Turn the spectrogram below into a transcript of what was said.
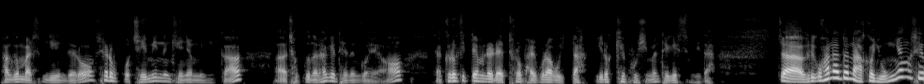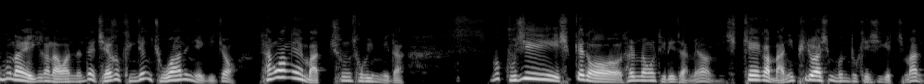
방금 말씀드린 대로 새롭고 재미있는 개념이니까 아, 접근을 하게 되는 거예요. 자, 그렇기 때문에 레트로 발굴하고 있다. 이렇게 보시면 되겠습니다. 자, 그리고 하나 더는 아까 용량 세분화 얘기가 나왔는데 제가 굉장히 좋아하는 얘기죠. 상황에 맞춘 소비입니다. 뭐 굳이 쉽게 더 설명을 드리자면 식혜가 많이 필요하신 분도 계시겠지만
